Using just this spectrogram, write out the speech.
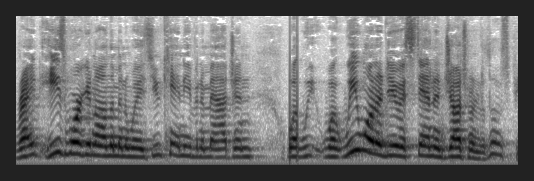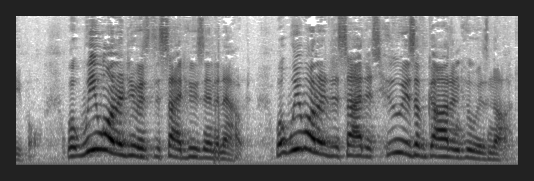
right? He's working on them in ways you can't even imagine. What we, what we want to do is stand in judgment of those people. What we want to do is decide who's in and out. What we want to decide is who is of God and who is not.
